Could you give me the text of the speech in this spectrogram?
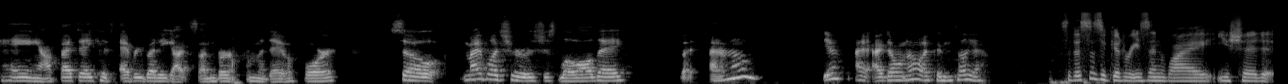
hanging out that day because everybody got sunburnt from the day before. So my blood sugar was just low all day. But I don't know. Yeah, I, I don't know. I couldn't tell you. So, this is a good reason why you should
